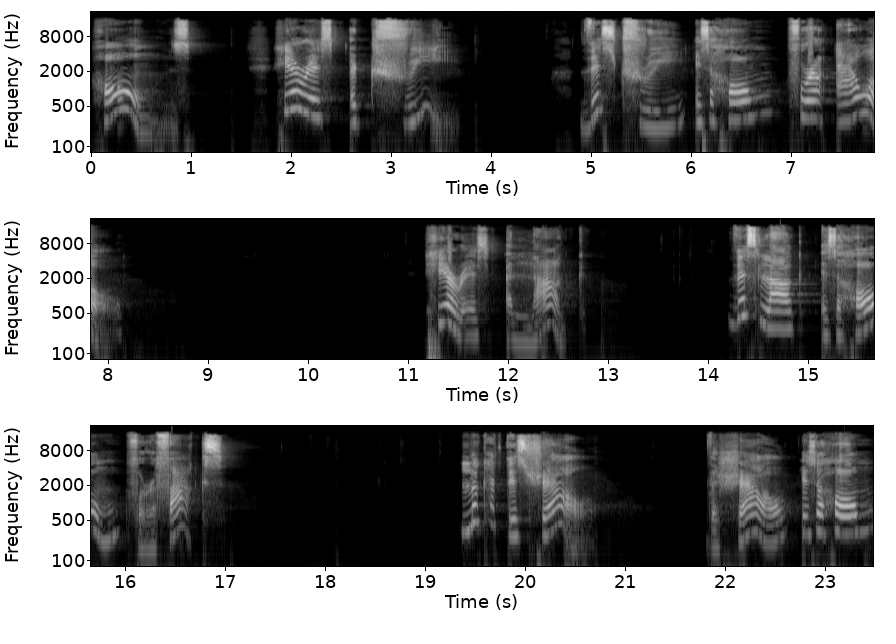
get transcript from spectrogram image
Homes. Here is a tree. This tree is a home for an owl. Here is a log. This log is a home for a fox. Look at this shell. The shell is a home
